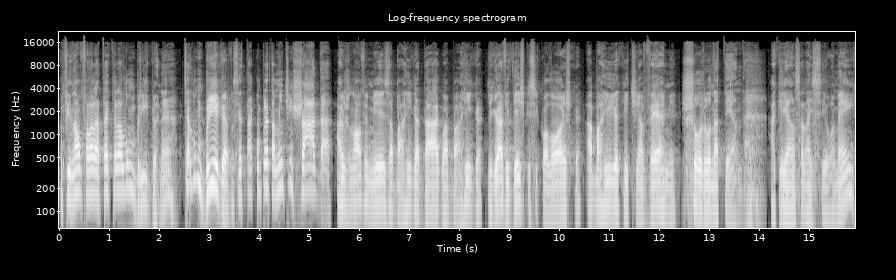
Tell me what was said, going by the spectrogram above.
No final falaram até que era lombriga, né? Se é lombriga, você está completamente inchada. Aos nove meses, a barriga d'água, a barriga de gravidez psicológica, a barriga que tinha verme, chorou na tenda. A criança nasceu, amém?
